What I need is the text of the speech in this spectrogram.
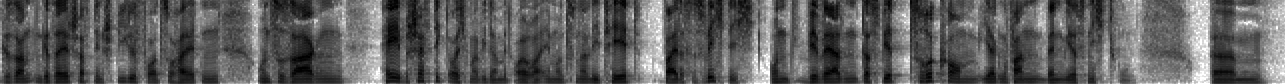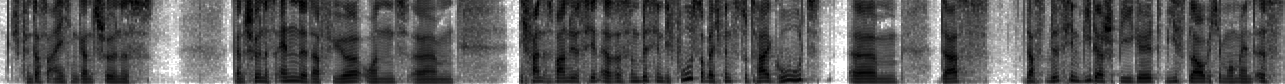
gesamten Gesellschaft den Spiegel vorzuhalten und zu sagen, hey, beschäftigt euch mal wieder mit eurer Emotionalität, weil das ist wichtig. Und wir werden, das wird zurückkommen irgendwann, wenn wir es nicht tun. Ähm, ich finde das eigentlich ein ganz schönes, ganz schönes Ende dafür. Und ähm, ich fand, es war ein bisschen, also es ist ein bisschen diffus, aber ich finde es total gut, ähm, dass das ein bisschen widerspiegelt, wie es, glaube ich, im Moment ist.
